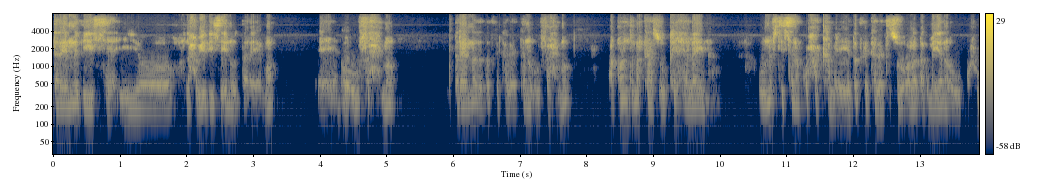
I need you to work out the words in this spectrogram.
dareenadiisa iyo laxwyadiisa inuu dareemo oo uu fahmo. Dareenada dadka kaleetana uu fahmo. Aqoonta markaas uu ka helayna uu naftiisana ku xakameeyo. Dadka kaleeta si oola dhaqmayana uu ku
